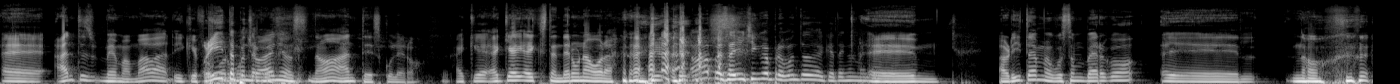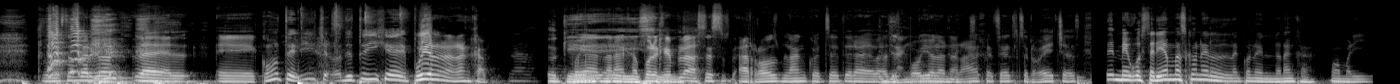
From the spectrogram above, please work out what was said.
eh, antes me mamaba y que fue por pendejo. años. No, antes, culero. Hay que, hay que extender una hora. Ah, pues hay un chingo de preguntas que tengo en. Eh, ahorita me gusta un vergo. eh, no. me gusta un vergo. la- el, eh, ¿Cómo te he dicho? Yo te dije pollo a la naranja. Ok. Pollo a la naranja. Por sí. ejemplo, haces arroz blanco, etcétera. Haces Blanco, pollo a la naranja, etcétera. Se lo echas. Me gustaría más con el, con el naranja o amarillo.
